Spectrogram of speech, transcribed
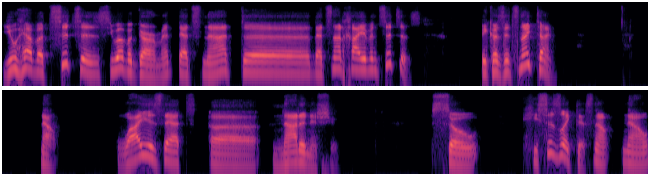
you have a tzitzis, you have a garment that's not uh, that's not chayiv and tzitzis because it's nighttime. Now, why is that uh, not an issue? So he says like this. Now, now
